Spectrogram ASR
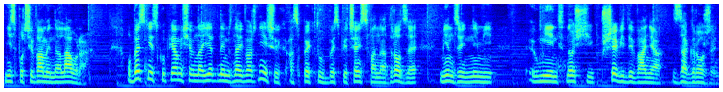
nie spoczywamy na laurach. Obecnie skupiamy się na jednym z najważniejszych aspektów bezpieczeństwa na drodze, m.in. umiejętności przewidywania zagrożeń.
